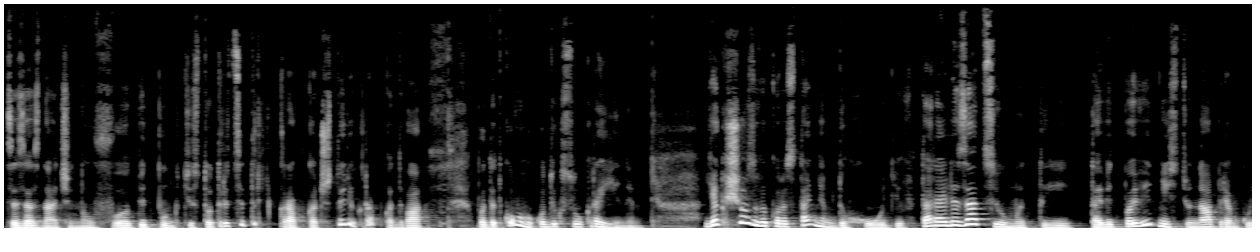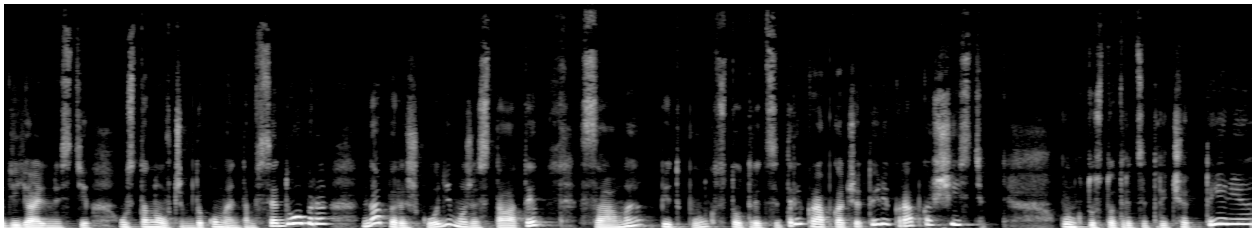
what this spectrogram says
Це зазначено в підпункті 130. 33.4.2 Податкового кодексу України. Якщо з використанням доходів та реалізацією мети та відповідністю напрямку діяльності установчим документам все добре, на перешкоді може стати саме підпункт 133.4.6 пункту 133.4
